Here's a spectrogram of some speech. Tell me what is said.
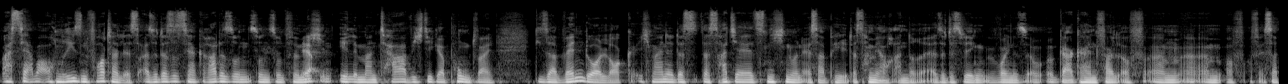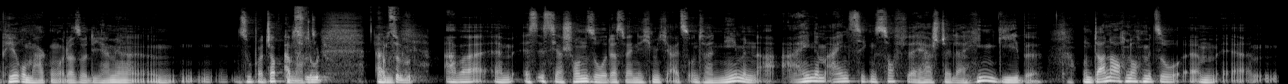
Was ja aber auch ein Riesenvorteil ist. Also das ist ja gerade so ein, so ein, so ein für mich ja. ein elementar wichtiger Punkt, weil dieser Vendor-Log, ich meine, das, das hat ja jetzt nicht nur ein SAP, das haben ja auch andere. Also deswegen, wir wollen jetzt gar keinen Fall auf, ähm, ähm auf, auf SAP rumhacken oder so. Die haben ja ähm, einen super Job gemacht. Absolut. Ähm, Absolut. Aber ähm, es ist ja schon so, dass wenn ich mich als Unternehmen einem einzigen Softwarehersteller hingebe und dann auch noch mit so ähm, ähm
